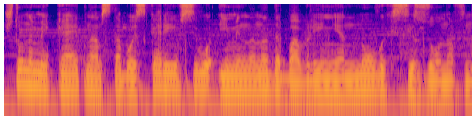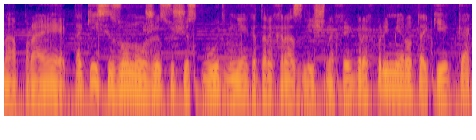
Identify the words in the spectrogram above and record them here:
что намекает нам с тобой скорее всего именно на добавление новых сезонов на проект. Такие сезоны уже существуют в некоторых различных различных играх, к примеру, такие как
